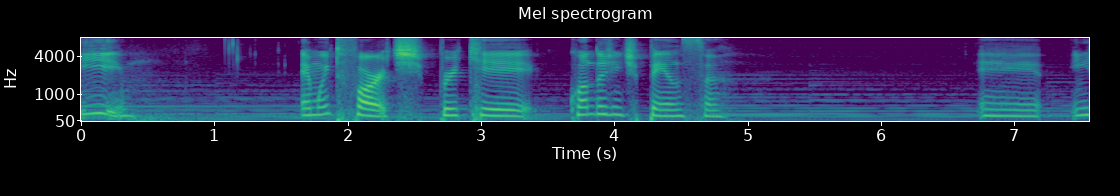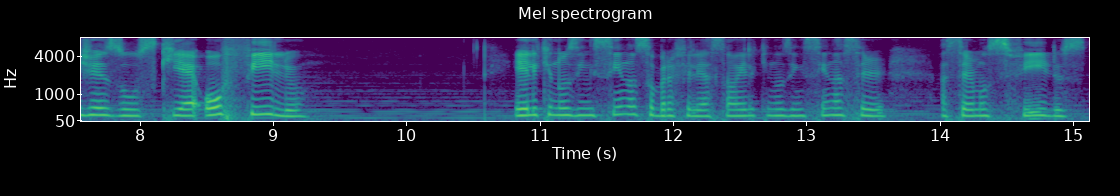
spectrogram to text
E é muito forte, porque quando a gente pensa é, em Jesus, que é o Filho, ele que nos ensina sobre a filiação, ele que nos ensina a, ser, a sermos filhos.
